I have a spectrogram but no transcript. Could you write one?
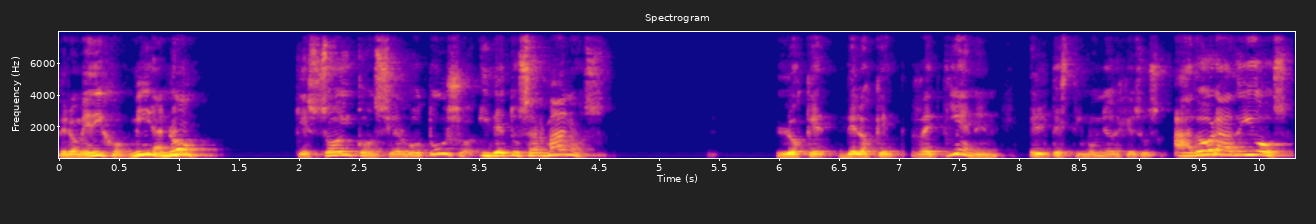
pero me dijo, mira, no, que soy consiervo tuyo y de tus hermanos, los que, de los que retienen el testimonio de Jesús. Adora a Dios,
